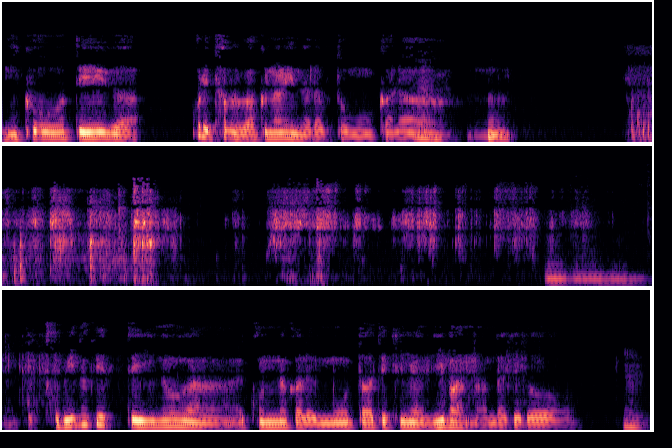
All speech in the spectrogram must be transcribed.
二皇帝が、これ多分枠なりに並ぶと思うから、うん。うん。うーん飛び抜けていいのが、この中でモーター的には2番なんだけど、うん。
